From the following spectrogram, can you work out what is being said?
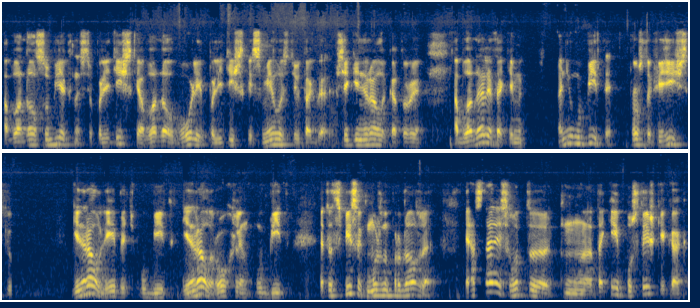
обладал субъектностью политической, обладал волей, политической смелостью и так далее. Все генералы, которые обладали такими, они убиты, просто физически убиты. Генерал Лебедь убит, генерал Рохлин убит. Этот список можно продолжать. И остались вот э, такие пустышки, как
